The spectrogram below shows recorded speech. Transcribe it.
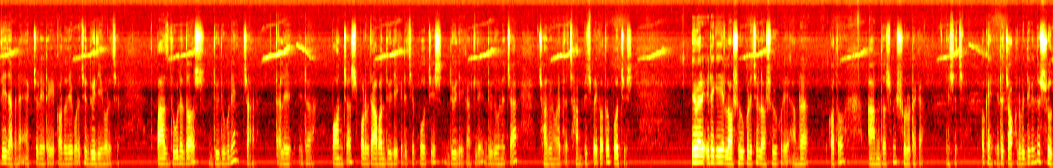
দিয়ে যাবে না। অ্যাকচুয়ালি এটাকে কত দিয়ে করেছে? দুই দিয়ে করেছে। পাঁচ দুগুণে দশ, দুই দুগুণে চার। তাহলে এটা পঞ্চাশ পরবর্তী আবার দুই দিয়ে কেটেছে পঁচিশ, দুই দিয়ে কাটলে দুই দুগুণে চার, ছয় দুগুণে ছাব্বিশ বাই কত? পঁচিশ। এবার এটাকে লসগু করেছে লসগু করে আমরা কত? আট দশমিক ষোলো টাকা এসেছে। ওকে, এটা চক্রবৃদ্ধি কিন্তু সুদ।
